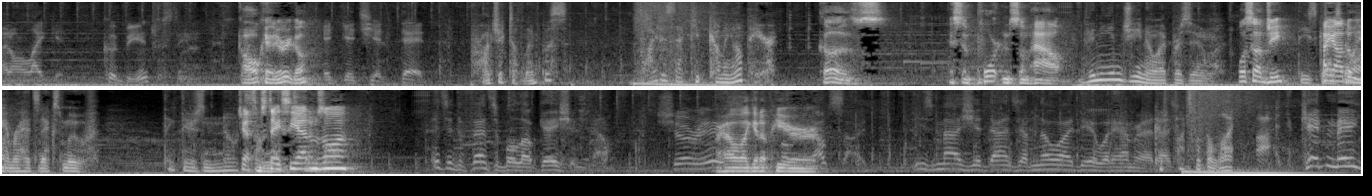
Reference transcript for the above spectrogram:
I don't like it. Could be interesting. Oh, okay, there we go. It gets you dead. Project Olympus? Why does that keep coming up here? Cause it's important somehow. Vinny and Gino, I presume. What's up, G? These How guys y'all know doing? Hammerhead's next move. I Think there's no. You got some Stacy Adams on? It's a defensible location, you know. Sure Or how do I get up here? Outside. These Maggia Dons have no idea what Hammerhead has. What's with the light? Ah, you kidding me?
